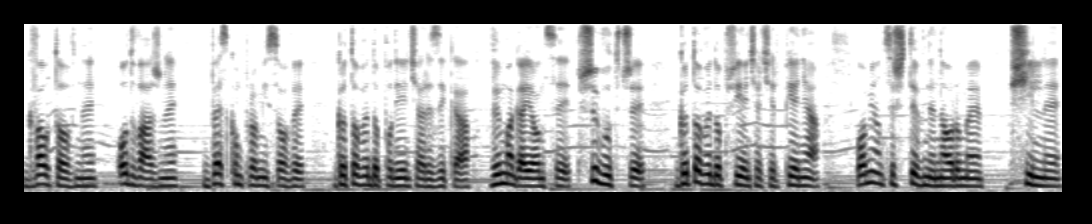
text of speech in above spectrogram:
gwałtowny, odważny, bezkompromisowy, gotowy do podjęcia ryzyka, wymagający, przywódczy, gotowy do przyjęcia cierpienia, łamiący sztywne normy, silny,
